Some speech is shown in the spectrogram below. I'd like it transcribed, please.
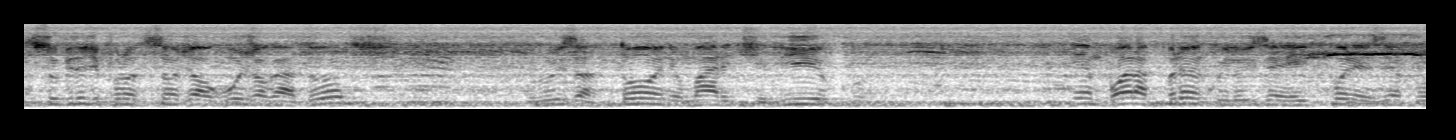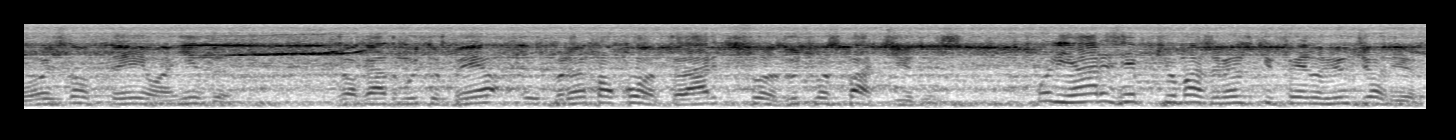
A subida de produção de alguns jogadores, Luiz Antônio, o Mari Tilico. Embora Branco e Luiz Henrique, por exemplo, hoje não tenham ainda jogado muito bem, o Branco ao contrário de suas últimas partidas. O Linhares repetiu mais ou menos o que fez no Rio de Janeiro.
